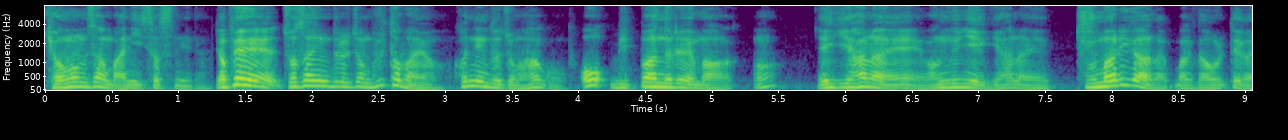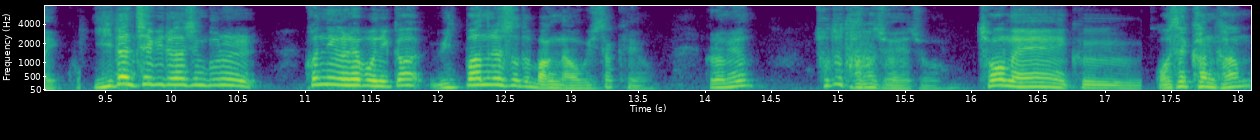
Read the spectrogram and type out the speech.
경험상 많이 있었습니다. 옆에 조사님들을 좀 훑어봐요. 컨닝도 좀 하고 어? 밑바늘에 막 어? 애기 하나에 왕눈이 애기 하나에 두 마리가 나- 막 나올 때가 있고 2단 채비를 하신 분을 컨닝을 해보니까 윗바늘에서도 막 나오기 시작해요. 그러면 저도 달아줘야죠. 처음에 그 어색한 감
